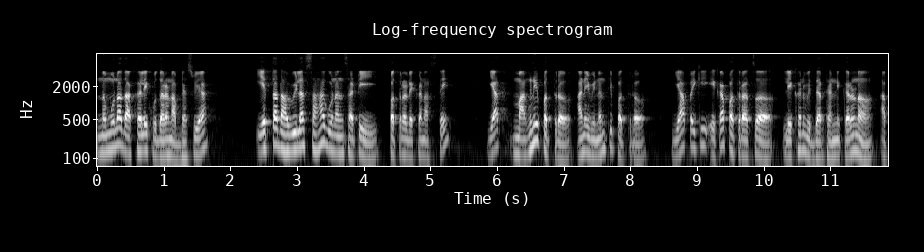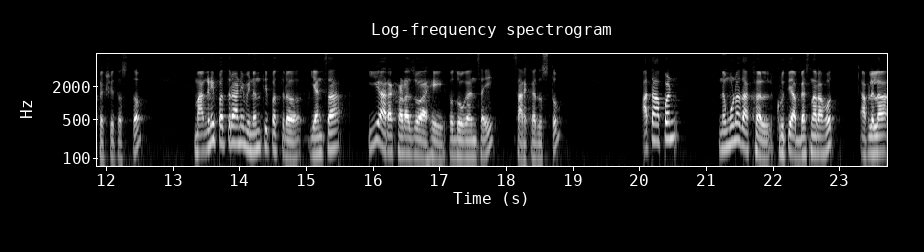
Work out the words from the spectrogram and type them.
नमुना दाखल एक उदाहरण अभ्यासूया. इयत्ता दहावीला सहा गुणांसाठी पत्रलेखन असते. यात मागणीपत्र आणि विनंतीपत्र यापैकी एका पत्राचं लेखन विद्यार्थ्यांनी करणं अपेक्षित असतं. मागणीपत्र आणि विनंतीपत्र यांचा ई आराखडा जो आहे तो दोघांचाही सारखाच असतो. आता आपण नमुना दाखल कृती अभ्यासणार आहोत. आपल्याला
